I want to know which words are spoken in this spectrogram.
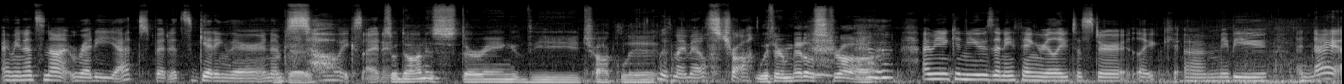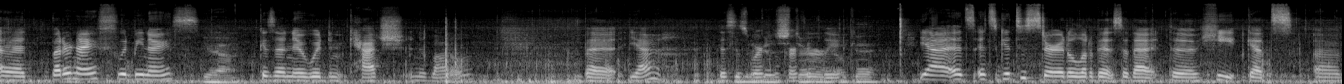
I mean it's not ready yet, but it's getting there, and I'm Okay. so excited So Dawn is stirring the chocolate with my metal straw. with her metal straw. I mean, you can use anything really to stir it. Like um, maybe a knife, a butter knife would be nice yeah. because then it wouldn't catch in the bottle. But yeah, this is working perfectly. Okay. Yeah, it's it's good to stir it a little bit so that the heat gets uh,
